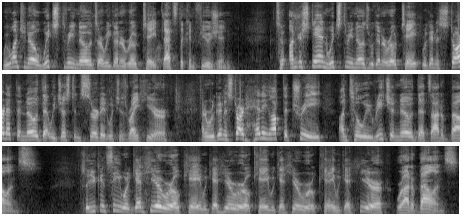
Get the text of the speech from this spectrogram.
We want to know which three nodes are we going to rotate. That's the confusion. To understand which three nodes we're going to rotate, we're going to start at the node that we just inserted, which is right here, and we're going to start heading up the tree until we reach a node that's out of balance. So you can see we get here, we're okay, we get here, we're okay, we get here, we're okay, we get here, we're out of balance.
